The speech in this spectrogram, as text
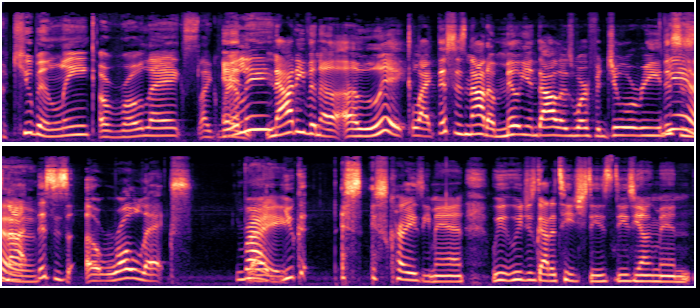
A Cuban link, a Rolex, like and really? not even a, a lick. Like this is not a million dollars worth of jewelry. This Yeah. is not. This is a Rolex. Right. Like, you could. It's, it's crazy, man. We we just got to teach these these young men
